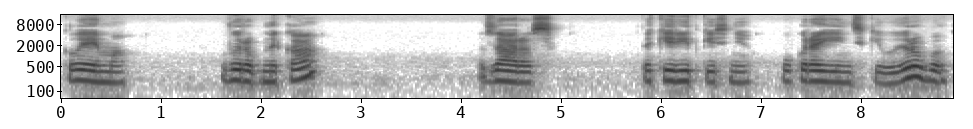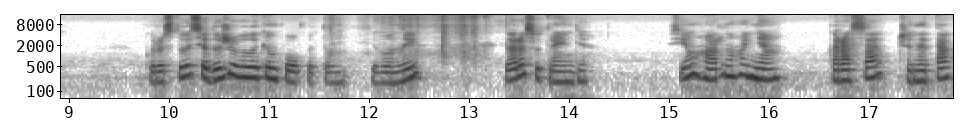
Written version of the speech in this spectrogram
Клейма виробника. Зараз такі рідкісні українські вироби користуються дуже великим попитом. І вони зараз у тренді. Всім гарного дня! Краса чи не так?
